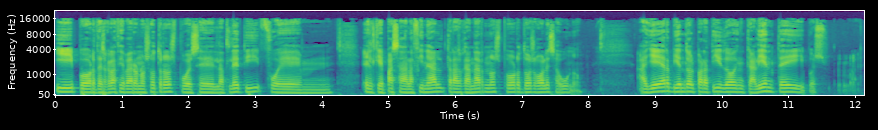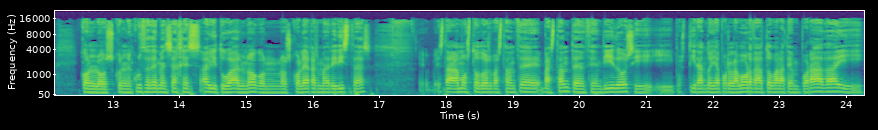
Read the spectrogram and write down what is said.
Y por desgracia para nosotros, pues el Atleti fue mm, el que pasa a la final tras ganarnos por dos goles a uno. Ayer, viendo el partido en caliente y pues con los con el cruce de mensajes habitual, ¿no? Con los colegas madridistas, estábamos todos bastante, bastante encendidos y, pues tirando ya por la borda toda la temporada y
